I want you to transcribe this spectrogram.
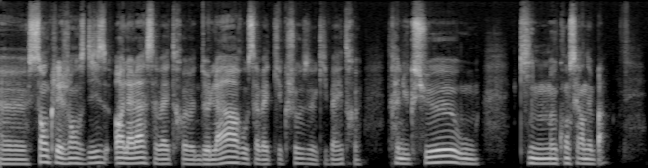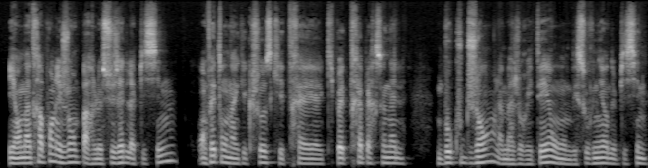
euh, sans que les gens se disent oh là là, ça va être de l'art ou ça va être quelque chose qui va être très luxueux ou qui ne me concerne pas. Et en attrapant les gens par le sujet de la piscine, en fait, on a quelque chose qui, est très, qui peut être très personnel. Beaucoup de gens, la majorité, ont des souvenirs de piscine,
